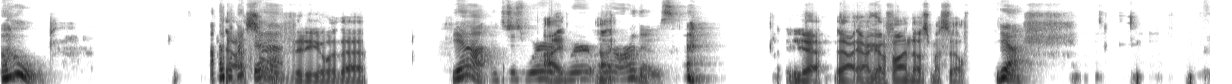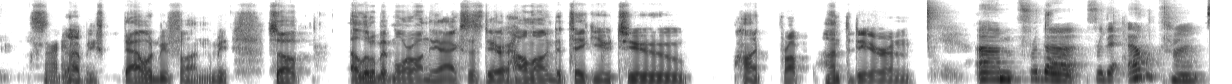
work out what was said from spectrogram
Oh, I, yeah, like I saw that. a video of that. Yeah, it's just where I, where where are those? yeah, I, I got to find those myself. Yeah, right. That'd be that would be fun. I mean, so a little bit more on the axis deer. How long did it take you to hunt prop hunt the deer and? Um, for the for the elk hunt,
